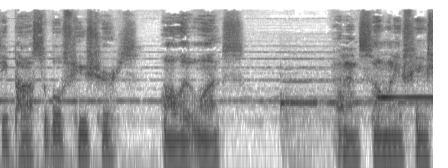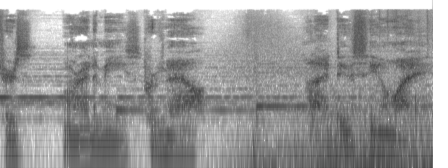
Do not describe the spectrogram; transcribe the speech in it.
See possible futures all at once. And in so many futures, our enemies prevail. But I do see a way.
